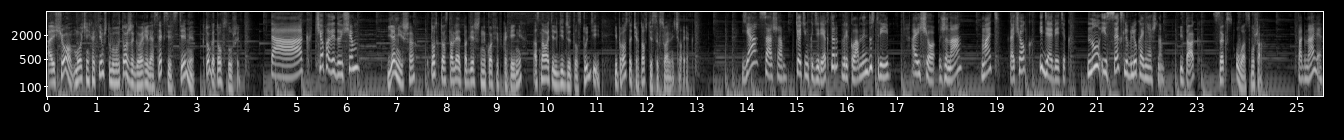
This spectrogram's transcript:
А еще мы очень хотим, чтобы вы тоже говорили о сексе с теми, кто готов слушать. Так, что по ведущим? Я Миша, тот, кто оставляет подвешенный кофе в кофейнях, основатель диджитал-студии и просто чертовски сексуальный человек. Я Саша, тетенька-директор в рекламной индустрии. А еще жена, мать, качок и диабетик. Ну и секс люблю, конечно. Итак, секс у вас в ушах. Погнали?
